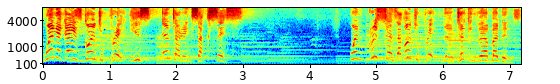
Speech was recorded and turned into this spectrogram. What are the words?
when a guy is going to pray, he's entering success. When Christians are going to pray, they're taking their burdens.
